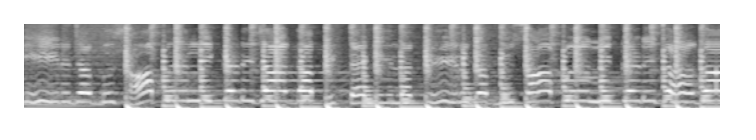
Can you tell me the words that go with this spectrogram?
लकीर जब सांप निकट जागा पिटेगी लकीर जब सांप निकट जागा।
